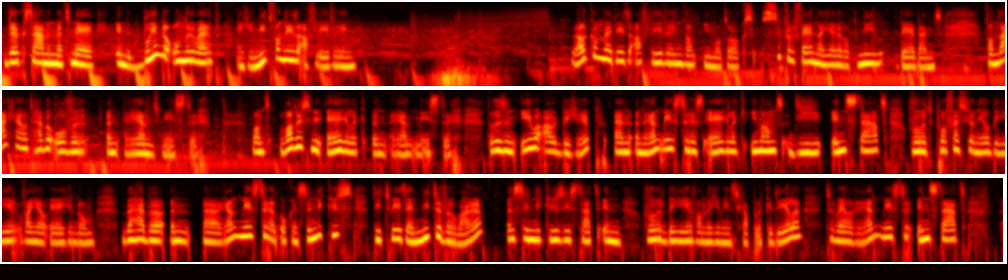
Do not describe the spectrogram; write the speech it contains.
Duik samen met mij in dit boeiende onderwerp en geniet van deze aflevering. Welkom bij deze aflevering van Imotalks. Super fijn dat jij er opnieuw bij bent. Vandaag gaan we het hebben over een rentmeester. Want wat is nu eigenlijk een rentmeester? Dat is een eeuwenoud begrip en een rentmeester is eigenlijk iemand die instaat voor het professioneel beheer van jouw eigendom. We hebben een uh, rentmeester en ook een syndicus. Die twee zijn niet te verwarren. Een syndicus die staat in voor het beheer van de gemeenschappelijke delen, terwijl een rentmeester instaat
